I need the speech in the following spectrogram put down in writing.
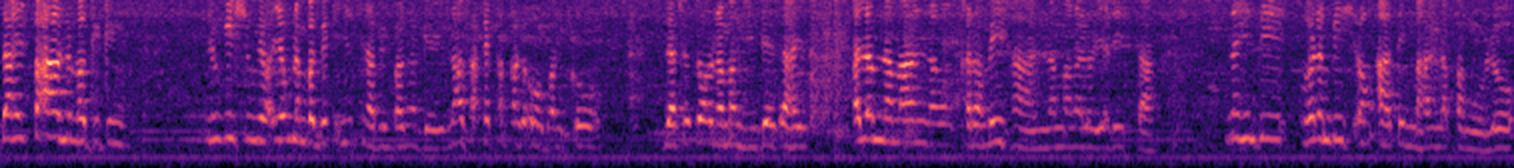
Dahil paano magiging, yung issue nga, yung nambabitin niya sinabi ba nga gay, nasakit ang kalooban ko. Dahil totoo naman hindi, dahil alam naman ng karamihan ng mga loyalista na hindi, walang bisyo ang ating mahal na Pangulo.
